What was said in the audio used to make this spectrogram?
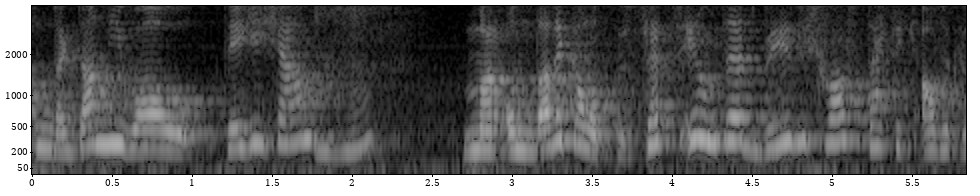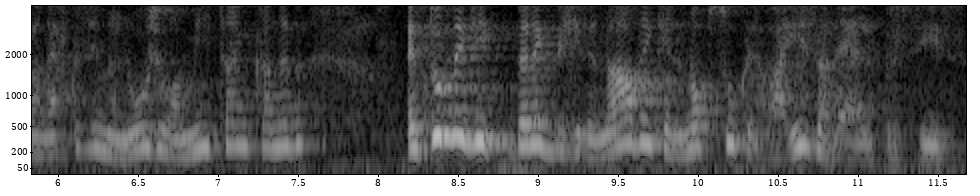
omdat ik dat niet wou tegengaan. Maar omdat ik al op de set de hele tijd bezig was, dacht ik, als ik dan even in mijn loge wat me-time kan hebben. En toen ben ik, ben ik beginnen nadenken en opzoeken, wat is dat eigenlijk precies?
